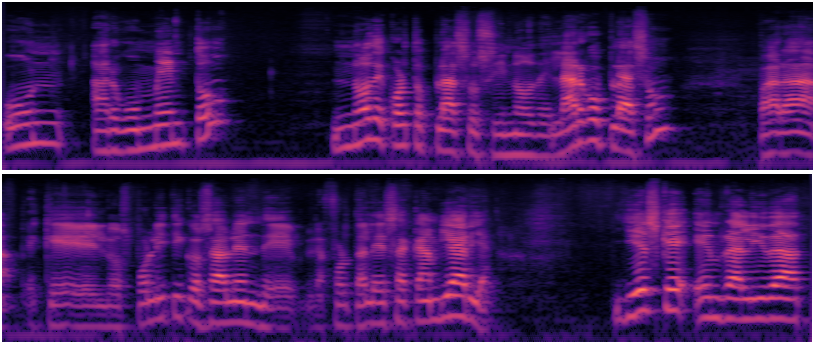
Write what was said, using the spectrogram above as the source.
un argumento, no de corto plazo, sino de largo plazo, para que los políticos hablen de la fortaleza cambiaria. Y es que en realidad,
